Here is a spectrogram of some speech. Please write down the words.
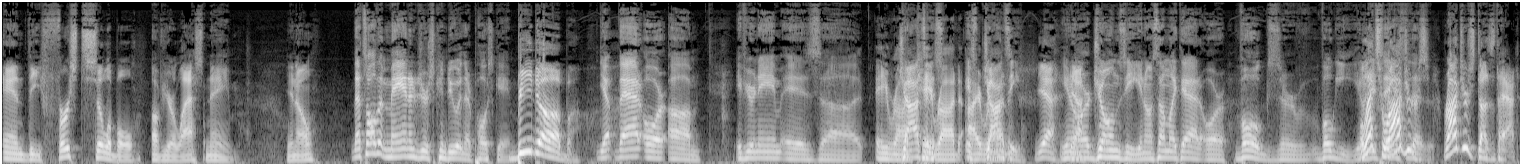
and the first syllable of your last name. You know, That's all that managers can do in their post game. B Dub. Yep, that or um, if your name is uh, A-Rod, Johnson, K-Rod, I-Rod. Johnsy. Yeah, you know, yeah. or Jonesy, you know, something like that, or Vogues or Vogie. You Well, know, that's Rodgers. that- Rodgers does that.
